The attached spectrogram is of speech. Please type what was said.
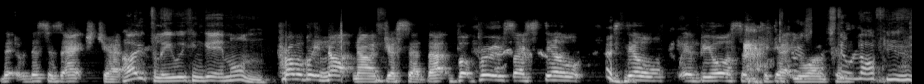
This is X chat. Hopefully, we can get him on. Probably not. Now I've just said that, but Bruce, I still still it'd be awesome to get you on. I 'cause- still love you.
